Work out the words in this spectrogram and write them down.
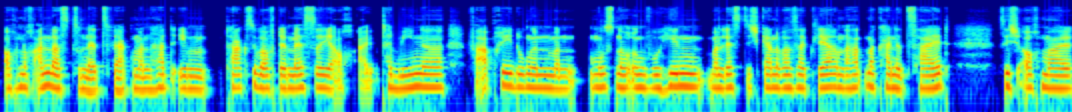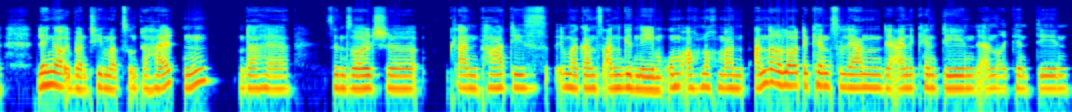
auch noch anders zu netzwerken. Man hat eben tagsüber auf der Messe ja auch Termine, Verabredungen, man muss noch irgendwo hin, man lässt sich gerne was erklären, da hat man keine Zeit, sich auch mal länger über ein Thema zu unterhalten. Und daher sind solche kleinen Partys immer ganz angenehm, um auch noch mal andere Leute kennenzulernen. Der eine kennt den, der andere kennt den,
